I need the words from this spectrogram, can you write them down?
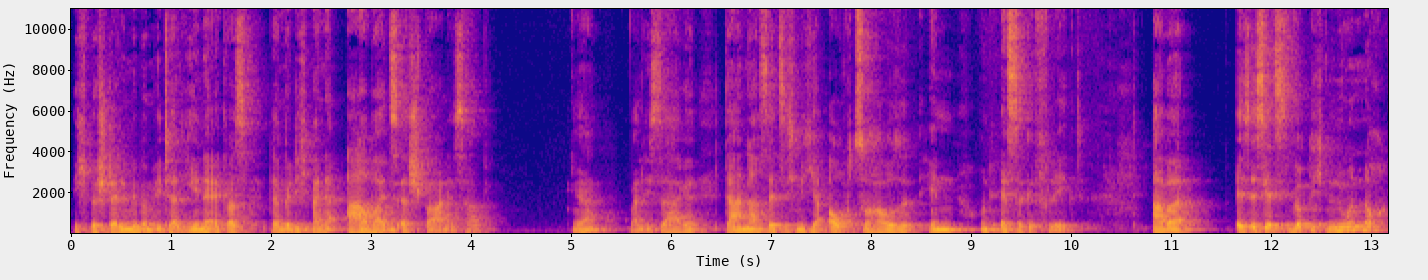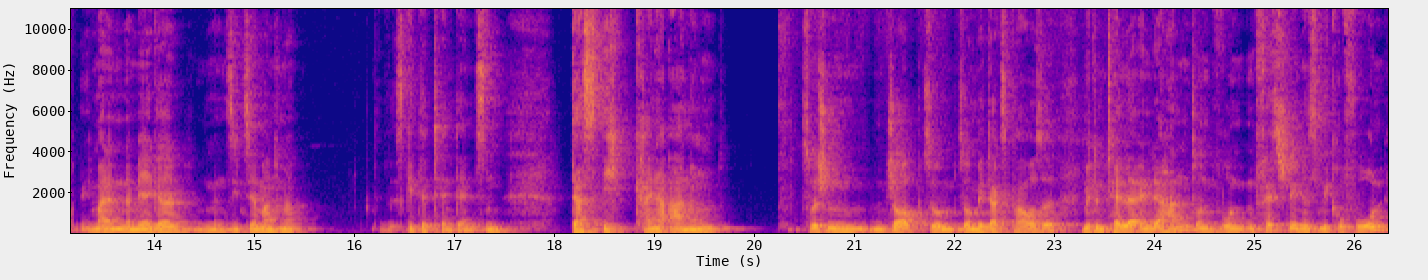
ich bestelle mir beim Italiener etwas, damit ich eine Arbeitsersparnis habe. Ja, weil ich sage, danach setze ich mich ja auch zu Hause hin und esse gepflegt. Aber es ist jetzt wirklich nur noch, ich meine, in Amerika, man sieht es ja manchmal, es gibt ja Tendenzen, dass ich, keine Ahnung, zwischen einem Job zur, zur Mittagspause mit dem Teller in der Hand und wo ein feststehendes Mikrofon,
